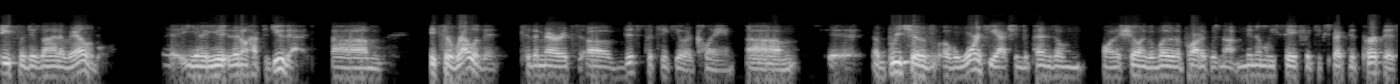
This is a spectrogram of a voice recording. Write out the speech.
safer design available. Uh, you know, you, they don't have to do that. Um, it's irrelevant to the merits of this particular claim. Um, a breach of, of, a warranty action depends on, on a showing of whether the product was not minimally safe for its expected purpose,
